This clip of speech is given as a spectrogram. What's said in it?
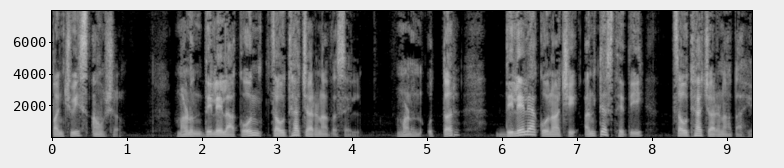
पंचवीस अंश. म्हणून दिलेला कोन चौथ्या चरणात असेल. म्हणून उत्तर दिलेल्या कोनाची अंत्यस्थिती चौथ्या चरणात आहे.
